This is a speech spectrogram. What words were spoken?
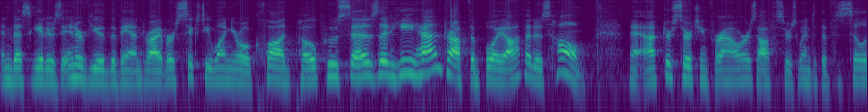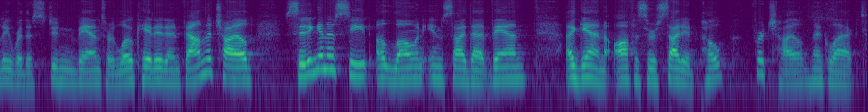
Investigators interviewed the van driver, 61 year old Claude Pope, who says that he had dropped the boy off at his home. Now, after searching for hours, officers went to the facility where the student vans are located and found the child sitting in a seat alone inside that van. Again, officers cited Pope for child neglect.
